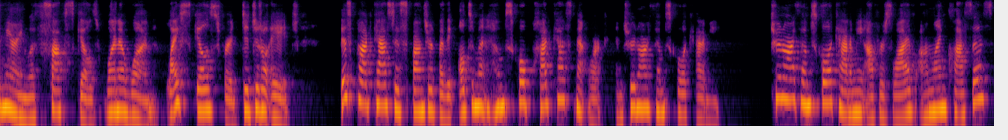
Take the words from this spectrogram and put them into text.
Ashley Sneering with Soft Skills 101 Life Skills for a Digital Age. This podcast is sponsored by the Ultimate Homeschool Podcast Network and True North Homeschool Academy. True North Homeschool Academy offers live online classes,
